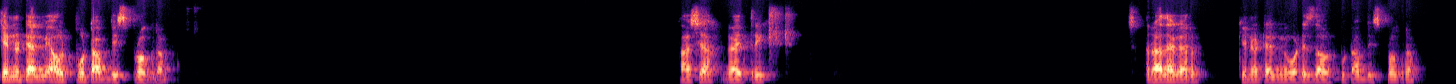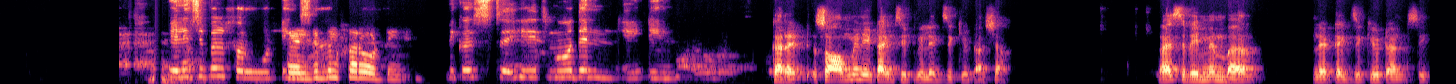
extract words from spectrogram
Can you tell me output of this program? Asha, Gayatri. Radha Garu, can you tell me what is the output of this program? Eligible for voting. sir, Eligible for voting. Because uh, he is more than 18. Correct. So how many times it will execute, Asha? Guys, remember, let execute and see.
